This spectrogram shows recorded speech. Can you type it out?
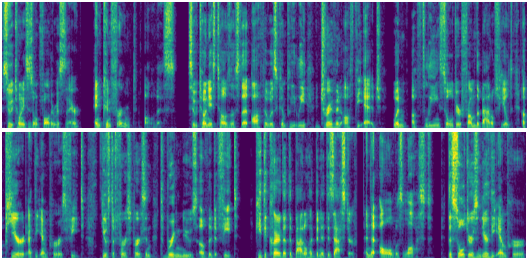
Suetonius' own father was there and confirmed all this. Suetonius tells us that Otho was completely driven off the edge when a fleeing soldier from the battlefield appeared at the emperor's feet. He was the first person to bring news of the defeat. He declared that the battle had been a disaster and that all was lost. The soldiers near the emperor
